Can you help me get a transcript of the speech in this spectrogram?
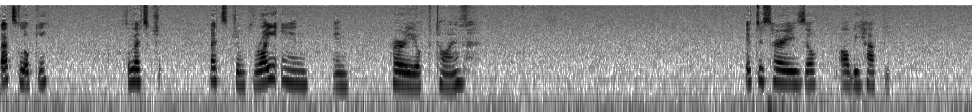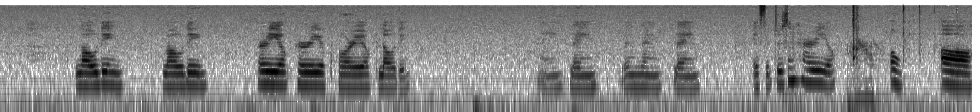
that's lucky. So let's let's jump right in in hurry up time. If this hurries up, I'll be happy. Loading, loading. Hurry up, hurry up, hurry up, loading. Lane, lane, lane, lane, lane. If it doesn't hurry up. Oh, oh.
